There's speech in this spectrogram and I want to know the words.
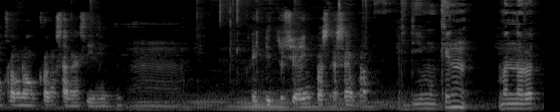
Waduh. nongkrong-nongkrong sana sini Hmm. kayak gitu sih Aing pas SMA jadi mungkin menurut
